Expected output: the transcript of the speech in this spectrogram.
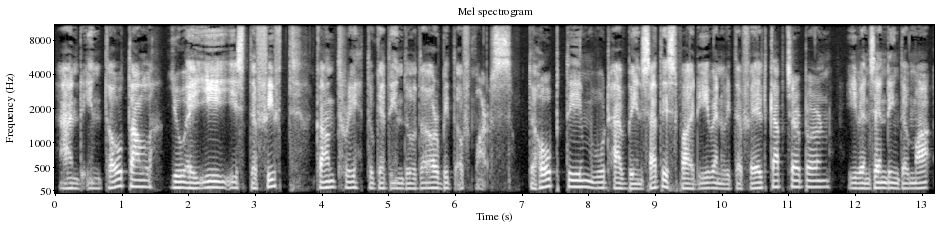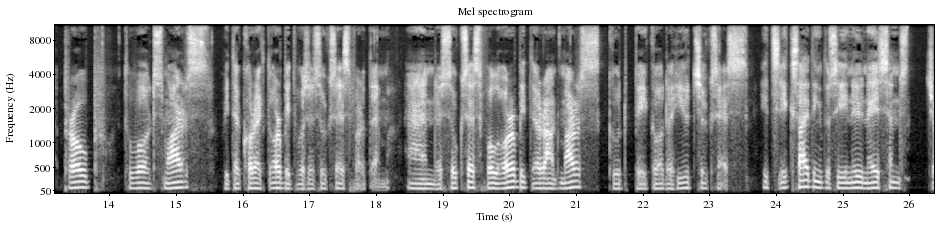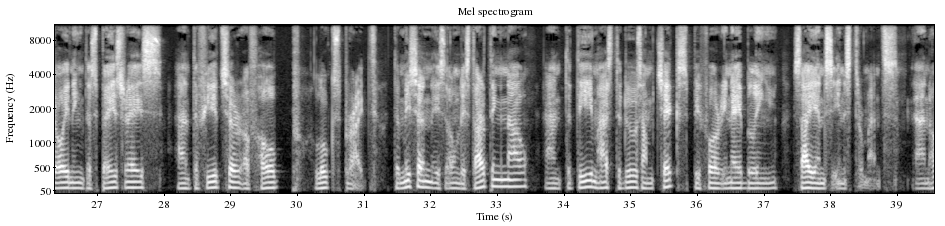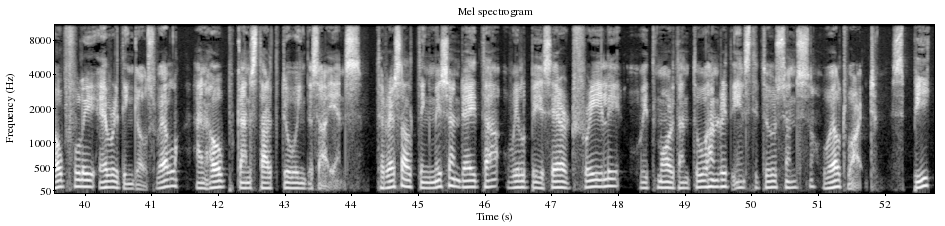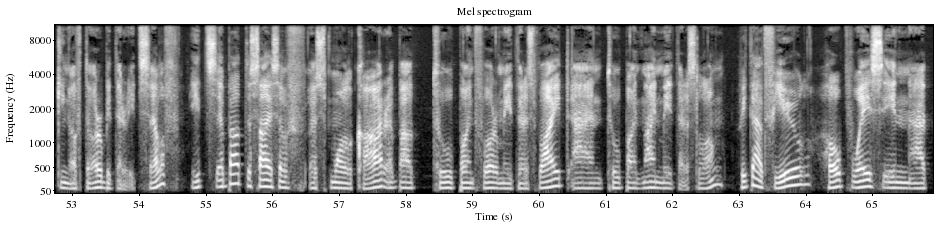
and in total, UAE is the fifth country to get into the orbit of Mars. The Hope team would have been satisfied even with a failed capture burn, even sending the Ma- probe towards Mars with a correct orbit was a success for them. And a successful orbit around Mars could be called a huge success. It's exciting to see new nations joining the space race, and the future of hope looks bright. The mission is only starting now, and the team has to do some checks before enabling science instruments. And hopefully everything goes well and Hope can start doing the science. The resulting mission data will be shared freely with more than 200 institutions worldwide. Speaking of the orbiter itself, it's about the size of a small car, about 2.4 meters wide and 2.9 meters long. Without fuel, Hope weighs in at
